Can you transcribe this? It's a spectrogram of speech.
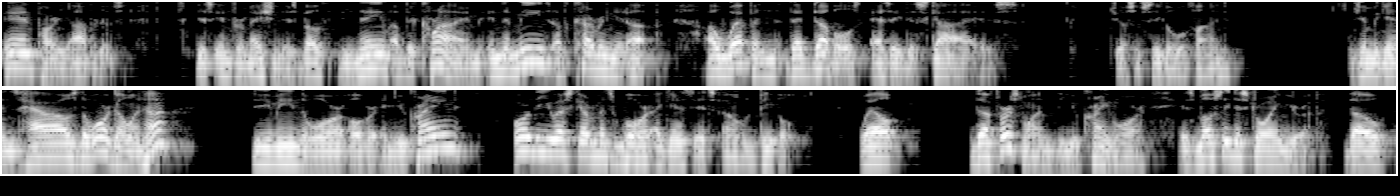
and party operatives. This information is both the name of the crime and the means of covering it up, a weapon that doubles as a disguise. Joseph Siegel will find. Jim begins, How's the war going, huh? Do you mean the war over in Ukraine or the U.S. government's war against its own people? Well, the first one, the Ukraine war, is mostly destroying Europe, though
